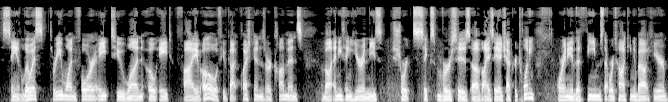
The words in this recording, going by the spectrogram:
St. Louis, 314 821 0850, if you've got questions or comments about anything here in these short six verses of Isaiah chapter 20 or any of the themes that we're talking about here,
